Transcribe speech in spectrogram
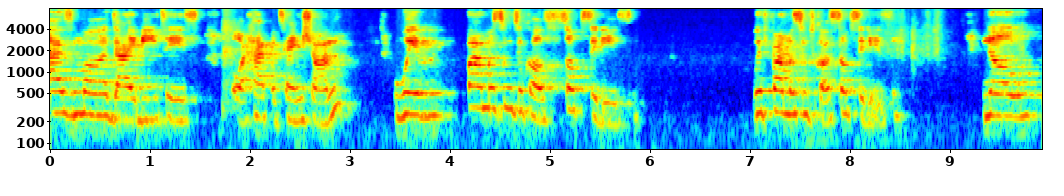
asthma, diabetes, or hypertension with pharmaceutical subsidies. With pharmaceutical subsidies. Now,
